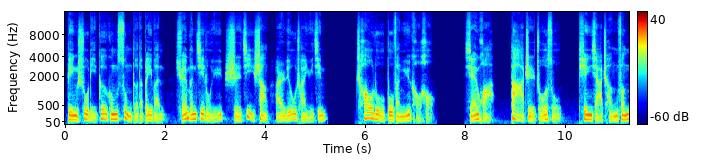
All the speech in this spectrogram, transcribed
并树立歌功颂德的碑文，全文记录于《史记》上而流传于今。抄录部分女口后，闲话大治浊俗，天下成风，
